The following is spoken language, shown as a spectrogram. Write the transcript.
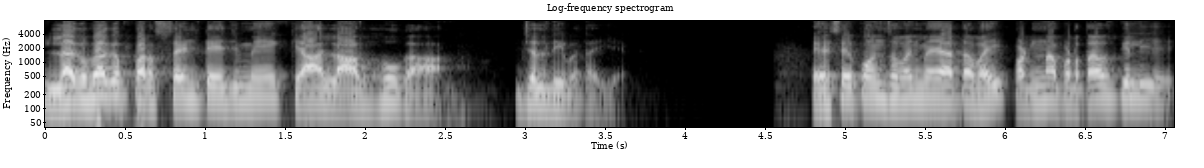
लगभग परसेंटेज में क्या लाभ होगा? जल्दी बताइए। ऐसे कौन समझ में जाता भाई? पढ़ना पड़ता है उसके लिए।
